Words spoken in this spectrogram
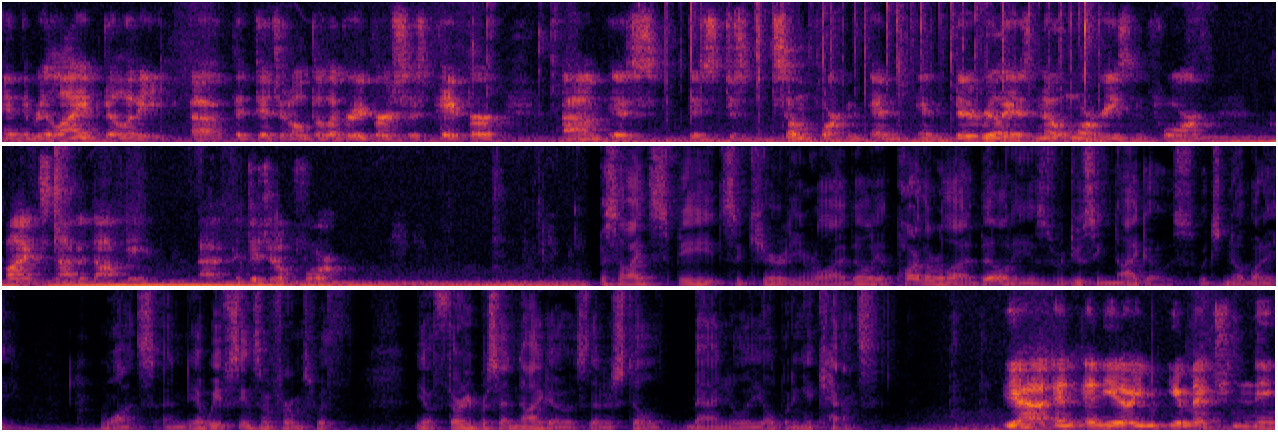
and the reliability of the digital delivery versus paper um, is is just so important. And and there really is no more reason for clients not adopting uh, a digital form. Besides speed, security, and reliability, a part of the reliability is reducing NIGOs, which nobody wants. And yeah, we've seen some firms with you know 30% NIGOs that are still manually opening accounts. Yeah, and, and you know, you, you mentioned the,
